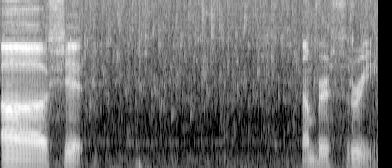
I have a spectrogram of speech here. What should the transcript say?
Uh, shit. Number three.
